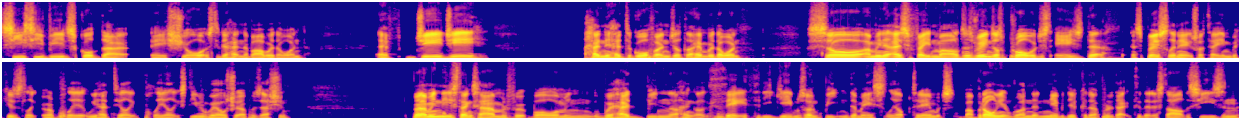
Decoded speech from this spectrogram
CCV scored that uh, shot instead of hitting the bar with a one, if JJ hadn't had to go off injured, I think we'd have won. So I mean, it is fine margins. Rangers probably just edged it, especially in extra time because like our play, we had to like play like Stephen Welsh out of position. But I mean, these things happen in football. I mean, we had been I think like thirty three games unbeaten domestically up to then, which is a brilliant run that nobody could have predicted at the start of the season.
